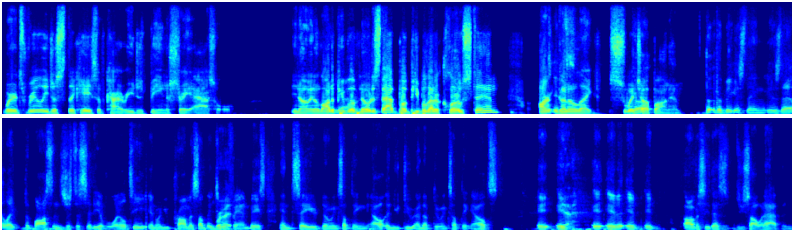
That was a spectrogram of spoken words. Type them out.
where it's really just the case of Kyrie just being a straight asshole. You know, and a lot of people Yeah. have noticed that, but people that are close to him aren't It's- gonna like switch up on him. The, the biggest thing is that like the Boston's just a city of loyalty. And when you promise something to a fan base and say you're doing something else and you do end up doing something else, it it Yeah. it, it it it obviously that's you saw what happened.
